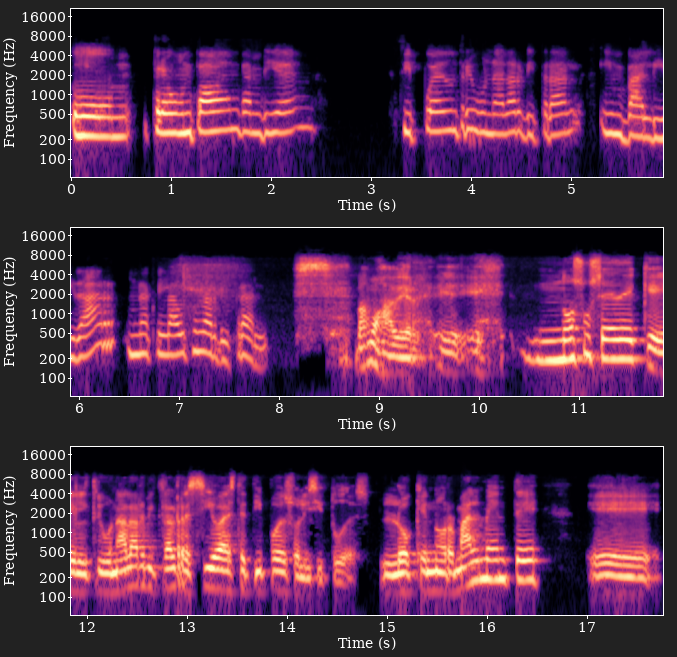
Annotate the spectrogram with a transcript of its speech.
Em, preguntaban también si puede un tribunal arbitral invalidar una cláusula arbitral. Vamos a ver, eh, eh, no sucede que el tribunal arbitral reciba este tipo de solicitudes. Lo que normalmente eh,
